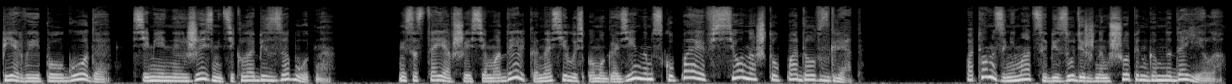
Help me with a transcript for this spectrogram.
Первые полгода семейная жизнь текла беззаботно. Несостоявшаяся моделька носилась по магазинам, скупая все, на что падал взгляд — Потом заниматься безудержным шопингом надоело.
